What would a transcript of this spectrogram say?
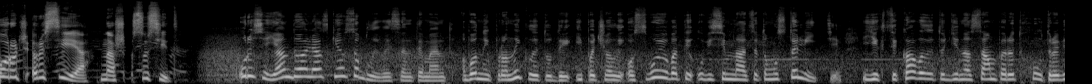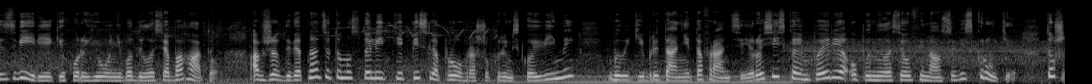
Поруч Росія, наш сусід. У росіян до Аляски особливий сентимент. Вони проникли туди і почали освоювати у 18 столітті. Їх цікавили тоді насамперед хутрові звірі, яких у регіоні водилося багато. А вже в 19 столітті, після програшу Кримської війни Великій Британії та Франції, Російська імперія опинилася у фінансовій скруті. Тож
